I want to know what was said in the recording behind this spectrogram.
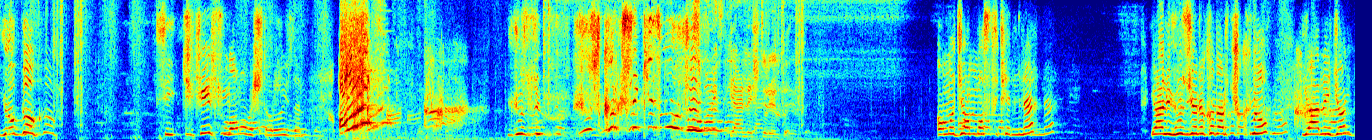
Yok yok. Si- çiçeği sulamamışlar o yüzden. Aa! Yüz, 148 vurdum. Spike yerleştirildi. Ama can bastı kendine. Yani 100 cana kadar çıkıyor. Yani can.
